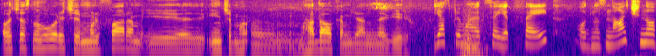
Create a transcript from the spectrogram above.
але, чесно говорячи, мольфарам і е, іншим е, гадалкам я не вірю. Я сприймаю це як фейк, однозначно.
